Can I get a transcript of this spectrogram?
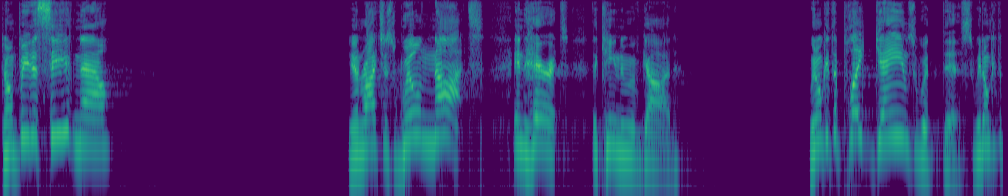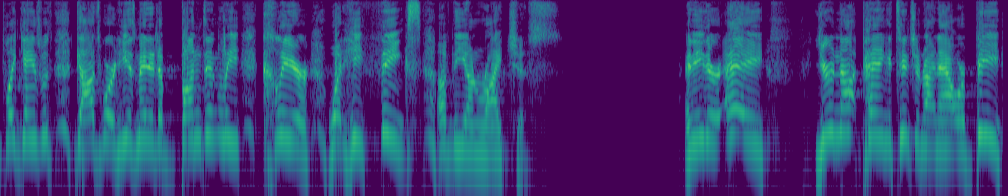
Don't be deceived now. The unrighteous will not inherit the kingdom of God. We don't get to play games with this. We don't get to play games with God's word. He has made it abundantly clear what he thinks of the unrighteous. And either A, you're not paying attention right now, or B,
